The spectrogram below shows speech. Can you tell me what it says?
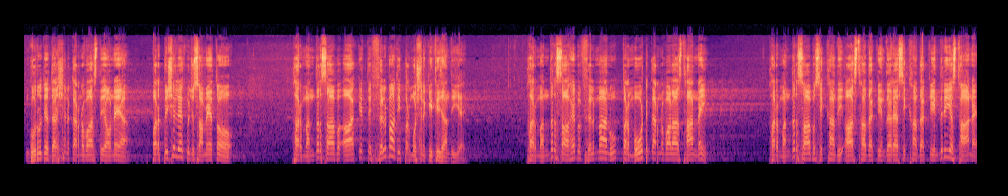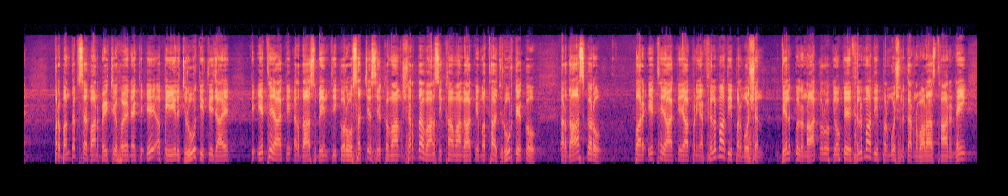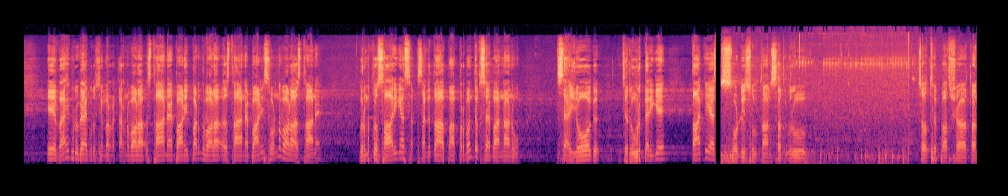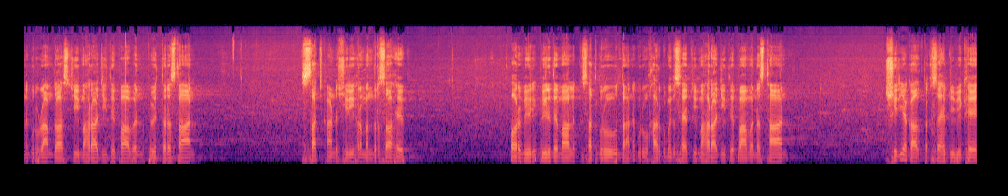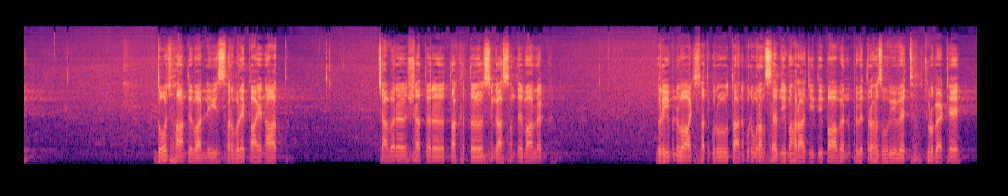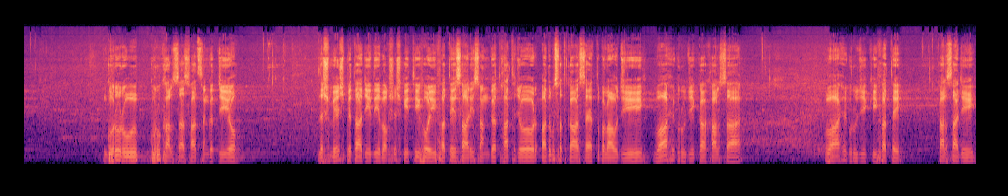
ਗੁਰੂ ਦੇ ਦਰਸ਼ਨ ਕਰਨ ਵਾਸਤੇ ਆਉਨੇ ਆ ਪਰ ਪਿਛਲੇ ਕੁਝ ਸਮੇਂ ਤੋਂ ਹਰਮੰਦਰ ਸਾਹਿਬ ਆ ਕੇ ਤੇ ਫਿਲਮਾਂ ਦੀ ਪ੍ਰਮੋਸ਼ਨ ਕੀਤੀ ਜਾਂਦੀ ਹੈ। ਹਰਮੰਦਰ ਸਾਹਿਬ ਫਿਲਮਾਂ ਨੂੰ ਪ੍ਰਮੋਟ ਕਰਨ ਵਾਲਾ ਸਥਾਨ ਨਹੀਂ। ਹਰਮੰਦਰ ਸਾਹਿਬ ਸਿੱਖਾਂ ਦੀ ਆਸਥਾ ਦਾ ਕੇਂਦਰ ਹੈ, ਸਿੱਖਾਂ ਦਾ ਕੇਂਦਰੀ ਸਥਾਨ ਹੈ। ਪ੍ਰਬੰਧਕ ਸਹਿਬਾਨ ਬੈਠੇ ਹੋਏ ਨੇ ਕਿ ਇਹ ਅਪੀਲ ਜ਼ਰੂਰ ਕੀਤੀ ਜਾਏ ਕਿ ਇੱਥੇ ਆ ਕੇ ਅਰਦਾਸ ਬੇਨਤੀ ਕਰੋ, ਸੱਚੇ ਸਿੱਖ ਵਾਂਗ, ਸ਼ਰਧਾਵਾਨ ਸਿੱਖਾਂ ਵਾਂਗ ਆ ਕੇ ਮੱਥਾ ਜ਼ਰੂਰ ਟੇਕੋ, ਅਰਦਾਸ ਕਰੋ। ਪਰ ਇੱਥੇ ਆ ਕੇ ਆਪਣੀਆਂ ਫਿਲਮਾਂ ਦੀ ਪ੍ਰਮੋਸ਼ਨ ਬਿਲਕੁਲ ਨਾ ਕਰੋ, ਕਿਉਂਕਿ ਫਿਲਮਾਂ ਦੀ ਪ੍ਰਮੋਸ਼ਨ ਕਰਨ ਵਾਲਾ ਸਥਾਨ ਨਹੀਂ। ਇਹ ਵਾਹਿਗੁਰੂ ਵਾਹਿਗੁਰੂ ਸਿਮਰਨ ਕਰਨ ਵਾਲਾ ਸਥਾਨ ਹੈ, ਬਾਣੀ ਪੜ੍ਹਨ ਵਾਲਾ ਸਥਾਨ ਹੈ, ਬਾਣੀ ਸੁਣਨ ਵਾਲਾ ਸਥਾਨ ਹੈ। ਗੁਰਮੁਖੋ ਸਾਰੀਆਂ ਸ- ਸੰਗਤਾਂ ਆਪਾਂ ਪ੍ਰਬੰਧਕ ਸਹਿਬਾਨਾਂ ਨੂੰ ਸਹਿਯੋਗ ਜ਼ਰੂਰ ਕਰੀਏ ਤਾਂ ਕਿ ਐਸ- ਸੁਲਤਾਨ ਸਤਿਗੁਰੂ, ਚੌਥੇ ਪਾਤਸ਼ਾਹ ਧੰਨ ਗੁਰੂ ਰਾਮਦਾਸ ਜੀ ਮਹਾਰਾਜ ਜੀ ਦੇ ਪਾਵਨ ਪਵਿੱਤਰ ਸਥਾਨ, ਸੱਚਖੰਡ ਸ੍ਰੀ ਹਰਮੰਦਰ ਸਾਹਿਬ ਔਰ ਮੇਰੀ ਪੀਰ ਦੇ ਮਾਲਕ ਸਤਿਗੁਰੂ ਧੰਨ ਗੁਰੂ ਹਰਗੋਬਿੰਦ ਸਾਹਿਬ ਜੀ ਮਹਾਰਾਜ ਜੀ ਦੇ ਪਾਵਨ ਸਥਾਨ ਸ਼੍ਰੀ ਅਕਾਲ ਤਖਤ ਸਾਹਿਬ ਜੀ ਵਿਖੇ ਦੋ ਜਹਾਨ ਦੇ ਵਾਲੀ ਸਰਵਰੇ ਕਾਇਨਾਤ ਚਵਰ ਛਤਰ ਤਖਤ ਸਿੰਘਾਸਨ ਦੇ ਮਾਲਕ ਗਰੀਬ ਨਿਵਾਜ ਸਤਿਗੁਰੂ ਧੰਨ ਗੁਰੂ ਗ੍ਰੰਥ ਸਾਹਿਬ ਜੀ ਮਹਾਰਾਜ ਜੀ ਦੀ ਪਾਵਨ ਪਵਿੱਤਰ ਹਜ਼ੂਰੀ ਵਿੱਚ ਜੁੜ ਬੈਠੇ ਗੁਰੂ ਰੂਪ, ਗੁਰੂ ਖਾਲਸਾ ਸਾਧ ਸੰਗਤ ਜੀਓ। ਦਸ਼ਮੇਸ਼ ਪਿਤਾ ਜੀ ਦੀ ਬਖਸ਼ਿਸ਼ ਕੀਤੀ ਹੋਈ ਫਤਿਹ ਸਾਰੀ ਸੰਗਤ, ਹੱਥ ਜੋੜ, ਅਦਬ ਸਤਕਾਰ ਸਹਿਤ ਬੁਲਾਓ ਜੀ। ਵਾਹਿਗੁਰੂ ਜੀ ਕਾ ਖਾਲਸਾ। ਵਾਹਿਗੁਰੂ ਜੀ ਕੀ ਫਤਿਹ। ਖਾਲਸਾ ਜੀ,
